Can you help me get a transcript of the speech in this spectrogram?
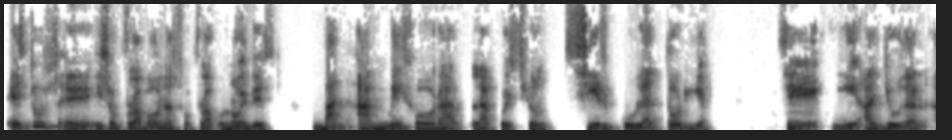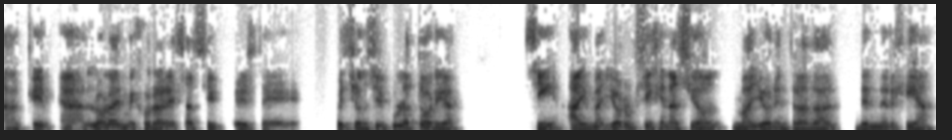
Estos eh, isoflavonas o flavonoides van a mejorar la cuestión circulatoria. ¿sí? Y ayudan a que a la hora de mejorar esa este, cuestión circulatoria, ¿sí? Hay mayor oxigenación, mayor entrada de energía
